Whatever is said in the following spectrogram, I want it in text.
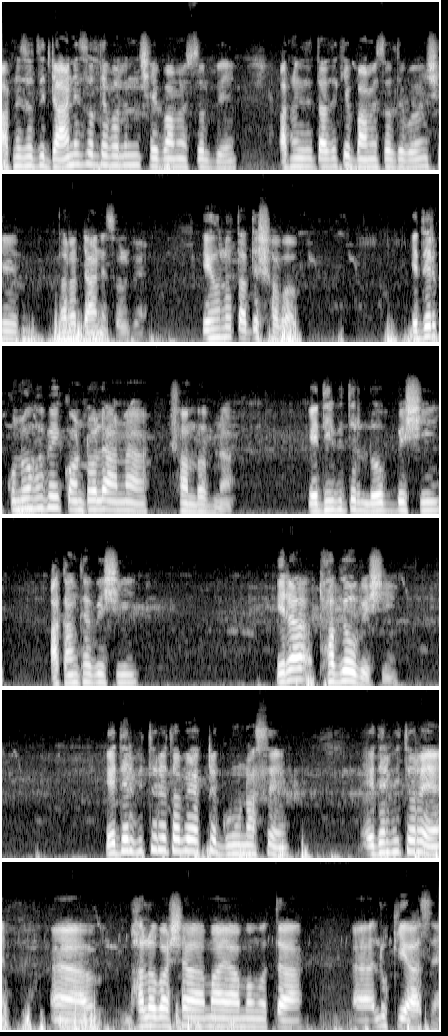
আপনি যদি ডানে চলতে বলেন, সে বামে চলবে। আপনি যদি তাদেরকে বামে চলতে বলেন, সে, তারা ডানে চলবে। এ হলো তাদের স্বভাব। এদের কোনোভাবেই কন্ট্রোলে আনা সম্ভব না। এদের ভিতর লোভ বেশি, আকাঙ্ক্ষা বেশি, এরা ঠগেও বেশি। এদের ভিতরে তবে একটা গুণ আছে। এদের ভিতরে ভালোবাসা, মায়া, মমতা লুকিয়ে আছে।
